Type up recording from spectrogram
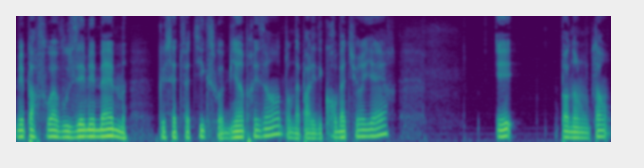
mais parfois vous aimez même cette fatigue soit bien présente. On a parlé des courbatures hier. Et pendant longtemps,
